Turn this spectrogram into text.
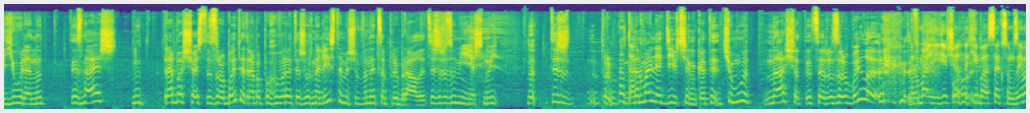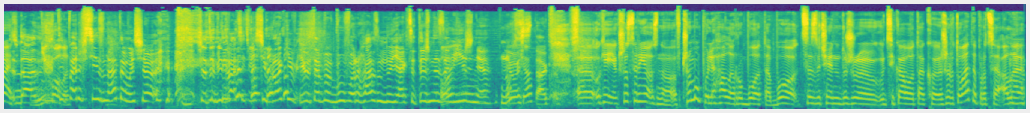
Юля, ну ти знаєш, ну треба щось зробити, треба поговорити з журналістами, щоб вони це прибрали. Ти ж розумієш, ну. Ну, ти ж Ну, так. нормальна дівчинка. Ти чому нащо ти це розробила? Нормальні дівчата хіба сексом займаються? Да, Ніколи. Тепер всі знатимуть, що, що тобі 28 років і у тебе був оргазм. Ну як це? Ти ж не заміжня. Ну, і ось все. так. Е, окей, якщо серйозно, в чому полягала робота? Бо це звичайно дуже цікаво так жартувати про це. Але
